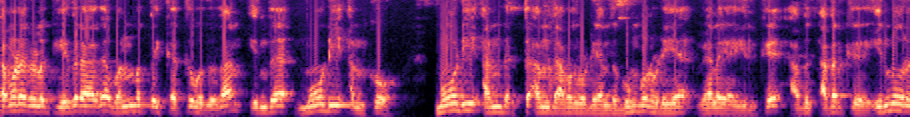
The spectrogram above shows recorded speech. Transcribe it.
தமிழர்களுக்கு எதிராக வன்மத்தை கக்குவது தான் இந்த Modi and co Modi and அந்த அவங்களுடைய அந்த கும்பலுடைய வேலையாக இருக்குது அது அதற்கு இன்னொரு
